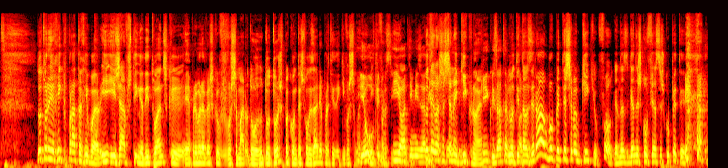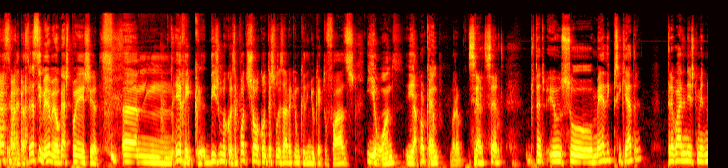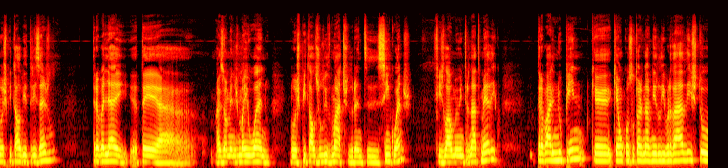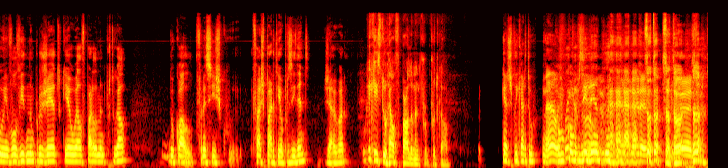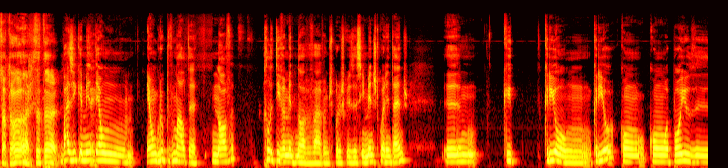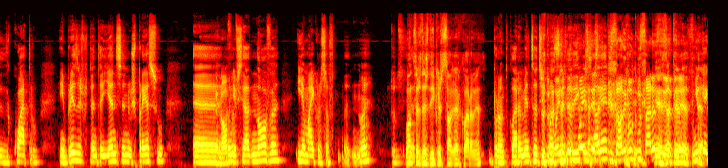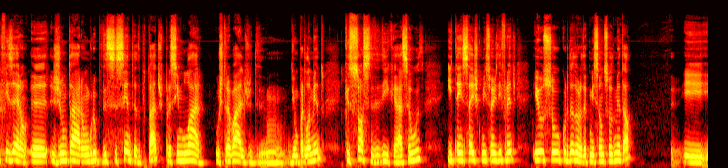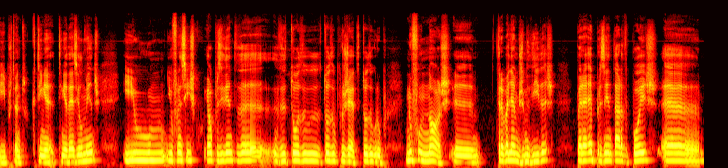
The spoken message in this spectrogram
Doutor Henrique Prata Ribeiro, e, e, já vos tinha dito antes que é a primeira vez que eu vos vou chamar do, doutores para contextualizar e a partir daqui vou chamar E a última. E ótimo, exatamente. Tu até gostas de chamar Kiko, não é? Kiko, exatamente. Eu estava a dizer, ah, o meu PT chama-me Kiko. Pô, grandes, grandes confianças com o PT. é assim mesmo, é o gajo que põe a encher. Um, Henrique, diz-me uma coisa, podes só contextualizar aqui um bocadinho o que é que tu fazes e aonde e há quanto okay. tempo? Certo, certo. Portanto, eu sou médico, psiquiatra, trabalho neste momento no Hospital Beatriz Ângelo Trabalhei até há mais ou menos meio ano no Hospital Júlio de Matos durante 5 anos. Fiz lá o meu internato médico. Trabalho no PIN, que é, que é um consultório na Avenida Liberdade, e estou envolvido num projeto que é o Health Parliament Portugal, do qual Francisco faz parte e é o presidente, já agora. O que é, que é isso do Health Parliament Portugal? Queres explicar tu? Não, como, como presidente. Soutor, soutor, soutor, soutor. Basicamente é um, é um grupo de malta nova, relativamente nova, vá, vamos pôr as coisas assim, menos de 40 anos, um, que criou, um, criou com, com o apoio de, de quatro empresas, portanto a Janssen, o Expresso, a, a Universidade Nova e a Microsoft, não é? Sponsors das dicas de Salgueiro, claramente. Pronto, claramente todos sponsors das dicas de Salgueiro. episódio vão começar a ser. Exatamente. E o que é que fizeram? Uh, juntaram um grupo de 60 deputados para simular os trabalhos de um, de um Parlamento que só se dedica à saúde e tem seis comissões diferentes. Eu sou o coordenador da Comissão de Saúde Mental e, e portanto, que tinha, tinha 10 elementos e o, e o Francisco é o presidente de, de todo, de todo o projeto, de todo o grupo. No fundo, nós eh, trabalhamos medidas para apresentar depois a,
